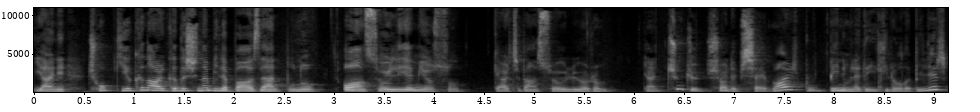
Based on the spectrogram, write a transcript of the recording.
yani çok yakın arkadaşına bile bazen bunu o an söyleyemiyorsun. Gerçi ben söylüyorum. Yani çünkü şöyle bir şey var. Bu benimle de ilgili olabilir.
